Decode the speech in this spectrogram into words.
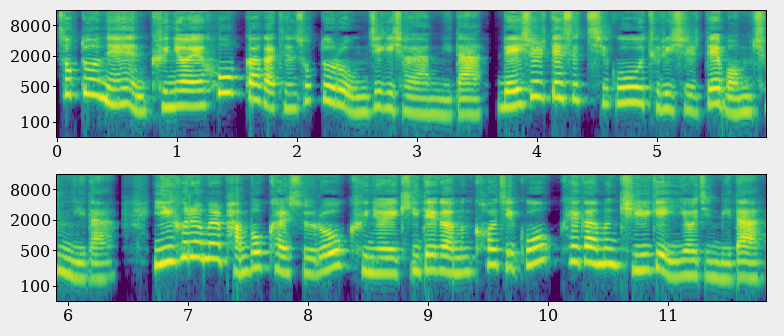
속도는 그녀의 호흡과 같은 속도로 움직이셔야 합니다. 내쉴 때 스치고 들이쉴 때 멈춥니다. 이 흐름을 반복할수록 그녀의 기대감은 커지고 쾌감은 길게 이어집니다.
